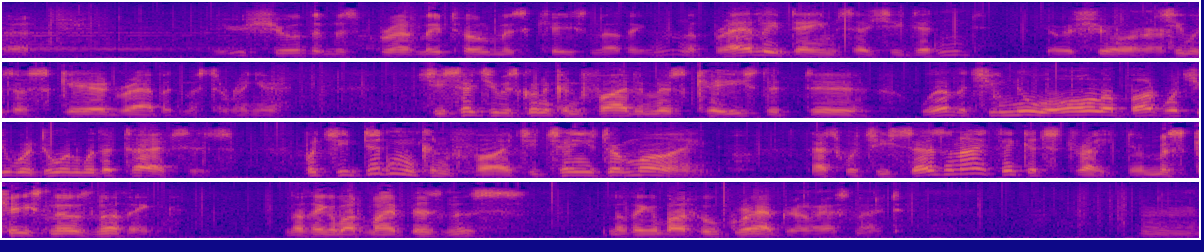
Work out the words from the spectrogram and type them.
Dutch, are you sure that Miss Bradley told Miss Case nothing? The Bradley dame says she didn't. You're sure? She was a scared rabbit, Mr. Ringer. She said she was going to confide in Miss Case that, uh, well, that she knew all about what you were doing with the taxes. But she didn't confide. She changed her mind. That's what she says, and I think it's straight. Then Miss Case knows nothing. Nothing about my business. Nothing about who grabbed her last night. Hmm.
